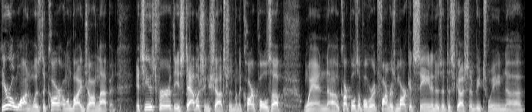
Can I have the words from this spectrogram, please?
Hero 1 was the car owned by John Lapid. It's used for the establishing shots when the car pulls up, when uh, the car pulls up over at farmer's market scene and there's a discussion between uh,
